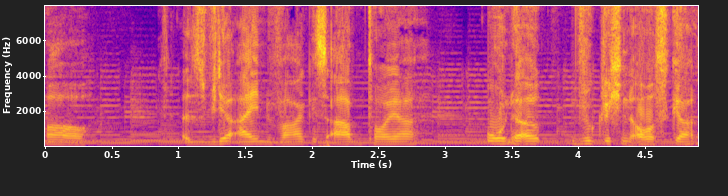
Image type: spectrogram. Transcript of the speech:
Wow. Also wieder ein vages Abenteuer ohne wirklichen Ausgang.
